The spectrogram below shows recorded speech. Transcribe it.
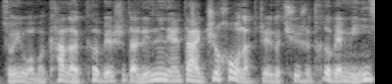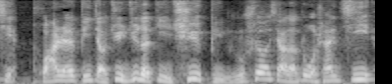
所以我们看到，特别是。在零零年代之后呢，这个趋势特别明显。华人比较聚居的地区，比如说像的洛杉矶，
